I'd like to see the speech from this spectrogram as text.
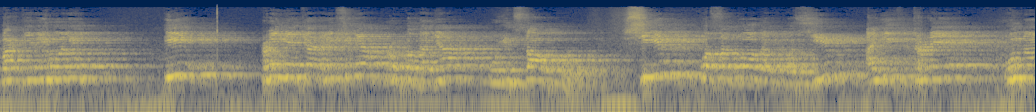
партії регіонів і прийняття рішення про подання у відставку всіх посадових осіб, а їх три у нас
